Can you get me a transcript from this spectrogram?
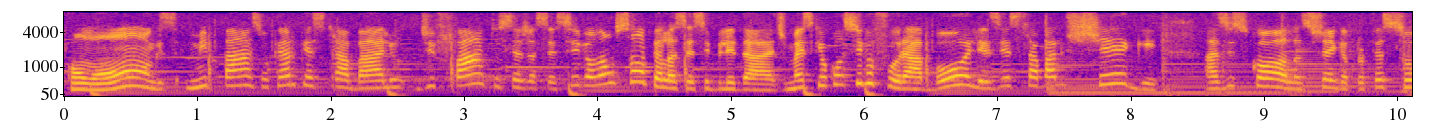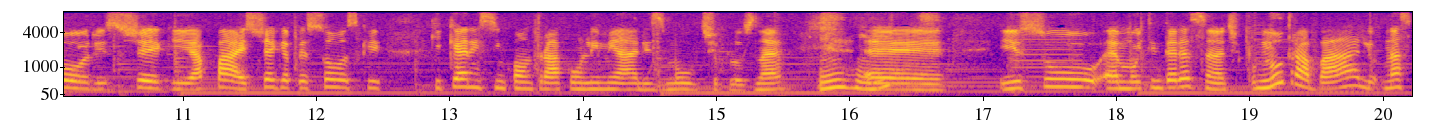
com ONGs. Me passa, eu quero que esse trabalho de fato seja acessível, não só pela acessibilidade, mas que eu consiga furar bolhas e esse trabalho chegue às escolas, chegue a professores, chegue a pais, chegue a pessoas que que querem se encontrar com limiares múltiplos, né? Uhum. É, isso é muito interessante. No trabalho, nas,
